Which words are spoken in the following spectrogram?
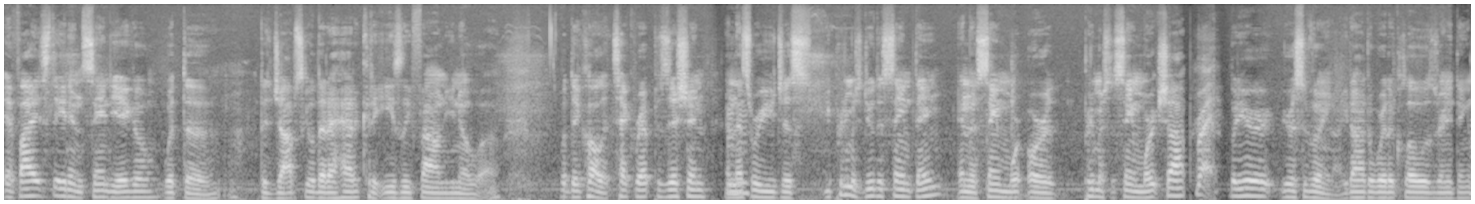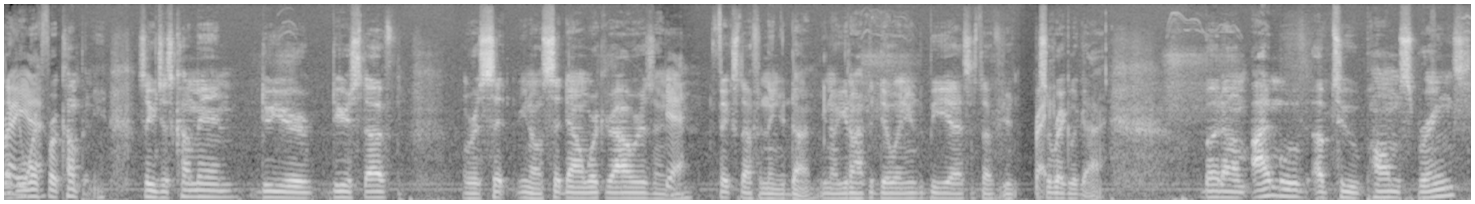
if I had stayed in San Diego with the the job skill that I had, I could have easily found you know. Uh, what they call a tech rep position, and that's Mm-hmm. where you just you pretty much do the same thing in the same work or pretty much the same workshop. Right. But you're you're a civilian now. You don't have to wear the clothes or anything. Like Right, you yeah. work for a company, so you just come in, do your do your stuff, or sit you know sit down, work your hours, and Yeah. fix stuff, and then you're done. You know you don't have to deal with any of the BS and stuff. You're just a regular guy. But um, I moved up to Palm Springs,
